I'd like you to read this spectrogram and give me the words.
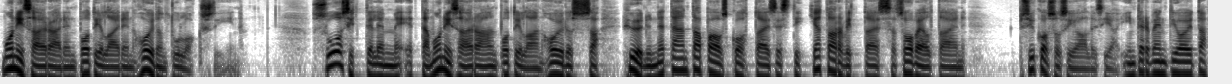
monisairaiden potilaiden hoidon tuloksiin. Suosittelemme, että monisairaan potilaan hoidossa hyödynnetään tapauskohtaisesti ja tarvittaessa soveltaen psykososiaalisia interventioita,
